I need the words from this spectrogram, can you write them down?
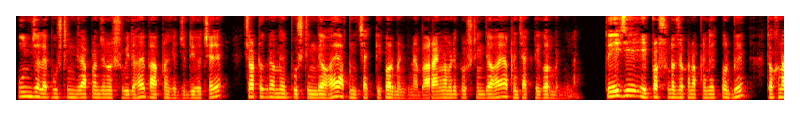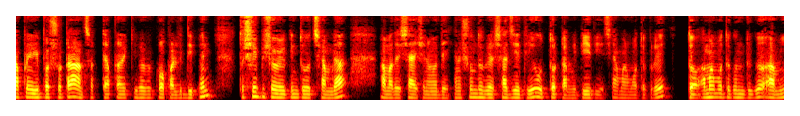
কোন জেলায় পোস্টিং দিলে আপনার জন্য সুবিধা হয় বা আপনাকে যদি হচ্ছে চট্টগ্রামে পোস্টিং দেওয়া হয়, আপনি চাকরি করবেন কিনা বা রাঙ্গামাটি পোস্টিং দেওয়া হয়, আপনি চাকরি করবেন কিনা? তো এই যে এই প্রশ্নটা যখন আপনাকে করবে, তখন আপনি এই প্রশ্নটা আনসারটা আপনারা কীভাবে প্রপারলি দিবেন, তো সেই বিষয়ে কিন্তু হচ্ছে আমরা আমাদের সাজেশনের মধ্যে এখানে সুন্দর করে সাজিয়ে দিয়ে উত্তরটা আমি দিয়ে দিয়েছি আমার মতো করে। তো আমার মতো কিন্তু আমি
